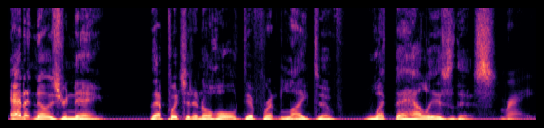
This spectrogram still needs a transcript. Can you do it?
and it knows your name. That puts it in a whole different light of what the hell is this? Right.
